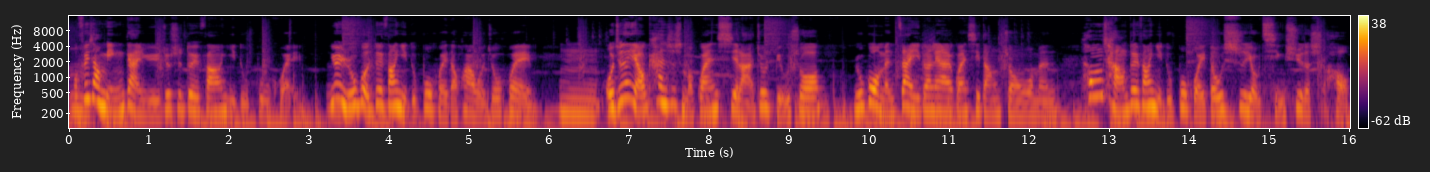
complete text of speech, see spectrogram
嗯、我非常敏感于就是对方已读不回，嗯、因为如果对方已读不回的话，我就会嗯，我觉得也要看是什么关系啦，就比如说如果我们在一段恋爱关系当中，我们。通常对方已读不回都是有情绪的时候，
